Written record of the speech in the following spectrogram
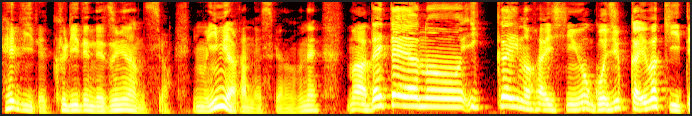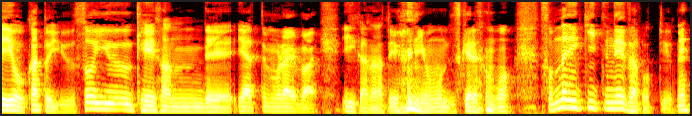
ヘビで栗でネズミなんですよ。今意味わかんないですけどもね。まあ大体あのー、1回の配信を50回は聞いてようかという、そういう計算でやってもらえばいいかなというふうに思うんですけれども、そんなに聞いてねえだろっていうね、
